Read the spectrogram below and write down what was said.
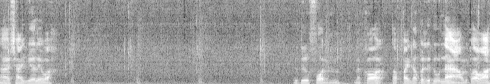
น่าใช้เยอะเลยว่ะฤดูฝน แล้วก็ต่อไปต้องเป็นฤดูหนาวหรือเปล่าวะ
